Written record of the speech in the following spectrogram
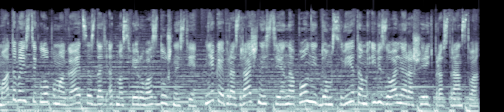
Матовое стекло помогает создать атмосферу воздушности, некой прозрачности, наполнить дом светом и визуально расширить пространство.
